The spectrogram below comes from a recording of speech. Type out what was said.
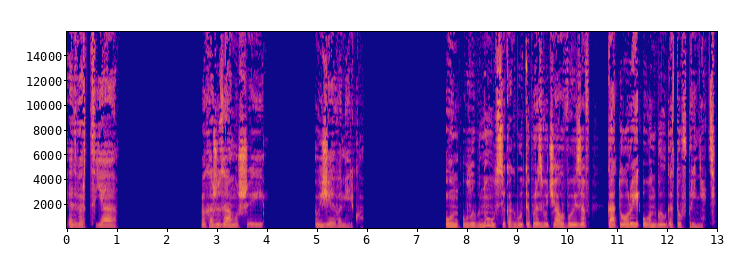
«Эдвард, я выхожу замуж и уезжаю в Америку». Он улыбнулся, как будто прозвучал вызов, который он был готов принять.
